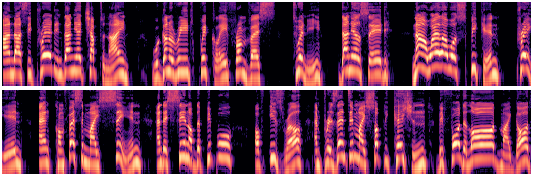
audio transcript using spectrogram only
and as he prayed in Daniel chapter 9 we're going to read quickly from verse 20, Daniel said, Now while I was speaking, praying, and confessing my sin and the sin of the people of Israel and presenting my supplication before the Lord my God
